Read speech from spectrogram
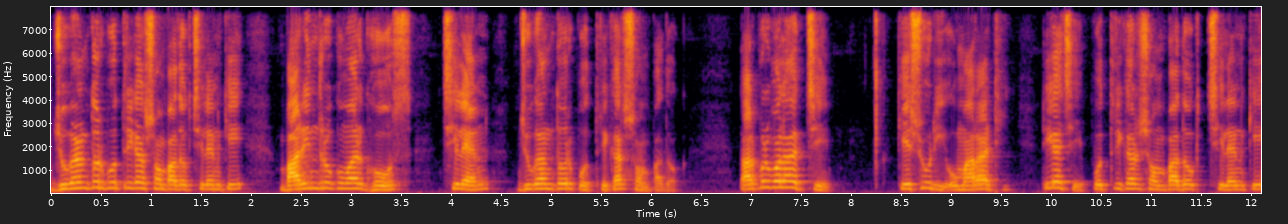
যুগান্তর পত্রিকার সম্পাদক ছিলেন কি? বারীন্দ্র কুমার ঘোষ ছিলেন যুগান্তর পত্রিকার সম্পাদক। তারপর বলা হচ্ছে, কেশরী ও মারাঠি, ঠিক আছে? পত্রিকার সম্পাদক ছিলেন কে?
